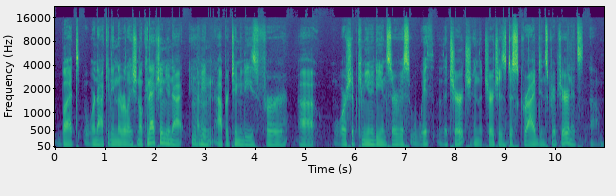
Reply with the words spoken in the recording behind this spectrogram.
but we're not getting the relational connection. You're not having opportunities for uh, worship, community, and service with the church, and the church is described in Scripture, and it's um,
